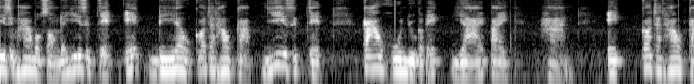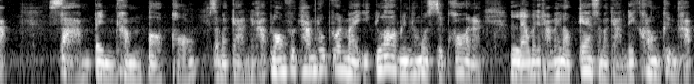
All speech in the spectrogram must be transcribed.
25 บวก 2 ได้ 27 x เดียวก็จะเท่ากับ 27 9 คูณอยู่กับ x ย้ายไปหาร x ก็จะเท่ากับ 3 เป็นคำตอบของสมการนะครับ ลองฝึกทำทบทวนใหม่อีกรอบหนึ่งทั้งหมด 10 ข้อนะ แล้วมันจะทำให้เราแก้สมการได้คล่องขึ้นครับ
